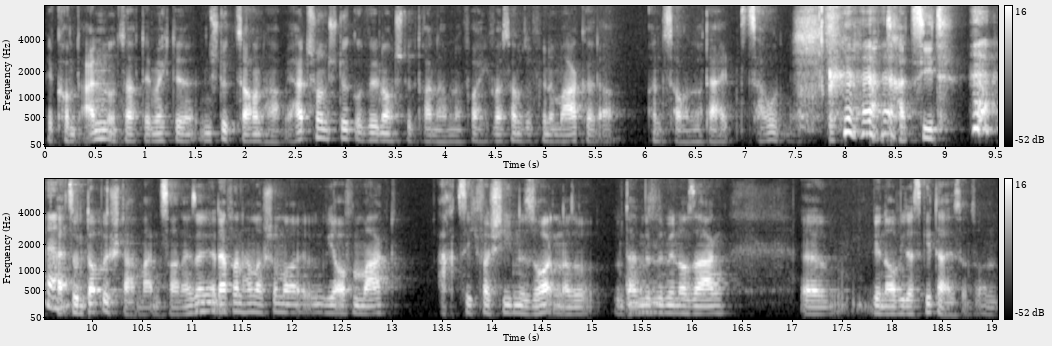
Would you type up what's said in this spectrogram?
er kommt an und sagt, er möchte ein Stück Zaun haben. Er hat schon ein Stück und will noch ein Stück dran haben. Dann frage ich, was haben Sie für eine Marke da an Zaun? Sagt er halt einen Zaun. Anthrazit. halt so ein Doppelstabmattenzaun. Dann sagt ja, davon haben wir schon mal irgendwie auf dem Markt 80 verschiedene Sorten. Also, und dann müssen Sie mir noch sagen, äh, genau wie das Gitter ist und so. Und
